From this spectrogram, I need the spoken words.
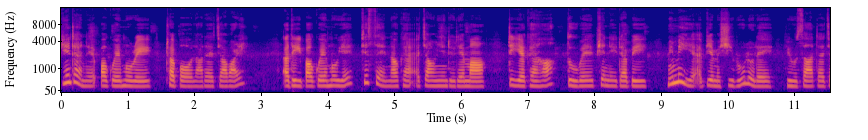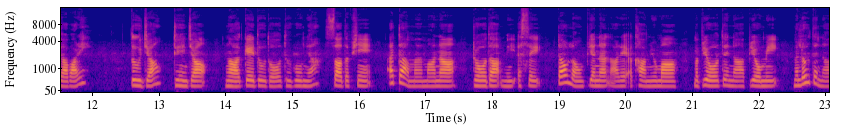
ပြင်းထန်တဲ့ပောက်ကွဲမှုတွေထွက်ပေါ်လာတဲ့ကြပါတယ်။အဒီပောက်ကွဲမှုရဲ့ဖြစ်စဉ်နောက်ခံအကြောင်းရင်းတွေထဲမှာတရခန်ဟာသူပဲဖြစ်နေတတ်ပြီးမိမိရဲ့အပြစ်မရှိဘူးလို့လည်းယူဆတတ်ကြပါတယ်။ သူကြောင့်ဒင်ကြောင့်ငါကဲ့သို့သောသူကိုများစသဖြင့်အတ္တမန်မာနာဒေါသမီအစိတ်တောက်လုံပြန့်နှံ့လာတဲ့အခါမျိုးမှာမပြောတင်တာပြောမိမလုပ်တင်တာ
